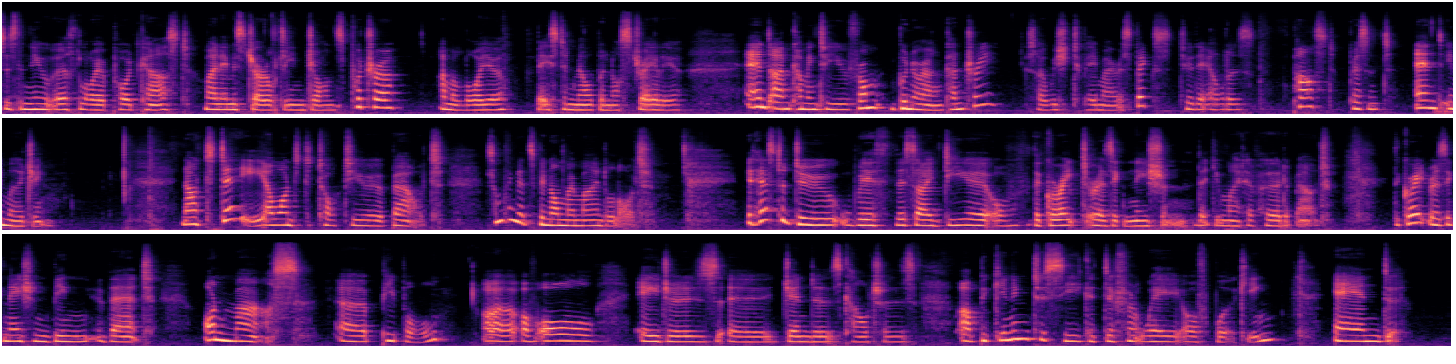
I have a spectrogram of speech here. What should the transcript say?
This is the New Earth Lawyer podcast. My name is Geraldine Johns Putra. I'm a lawyer based in Melbourne, Australia, and I'm coming to you from Bunurong country. So I wish to pay my respects to the elders, past, present, and emerging. Now, today I wanted to talk to you about something that's been on my mind a lot. It has to do with this idea of the great resignation that you might have heard about. The great resignation being that en masse, uh, people uh, of all ages, uh, genders, cultures are beginning to seek a different way of working and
